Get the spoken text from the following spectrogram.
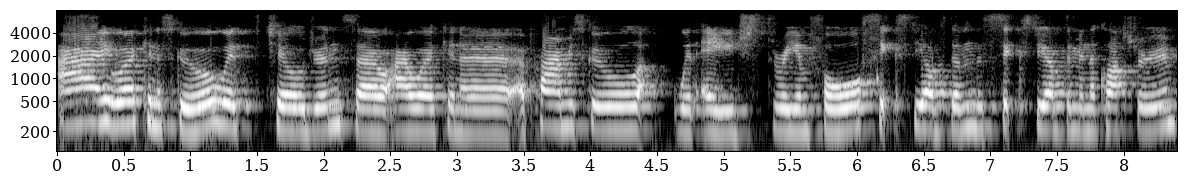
I work in a school with children, so I work in a, a primary school with age three and four, 60 of them. There's 60 of them in the classroom,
